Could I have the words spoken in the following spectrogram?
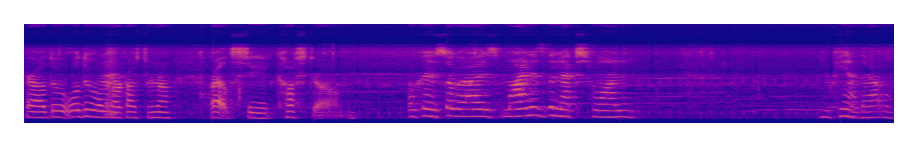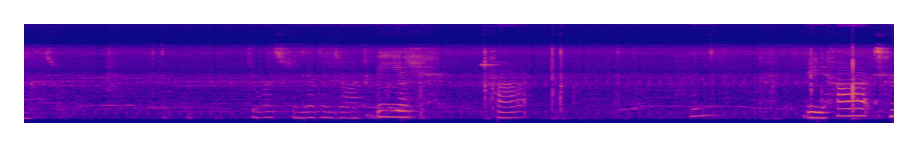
Here, I'll do. We'll do one more custom round. All right, let's see. Custom. Okay, so guys, mine is the next one. You can't. That one custom. Do what's Jingleton's watch? Be hot. Be hot.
